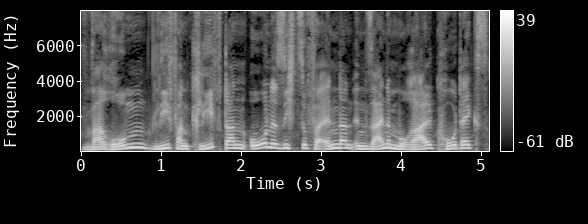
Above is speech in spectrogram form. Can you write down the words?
warum Liefern Cleave dann, ohne sich zu verändern, in seinem Moralkodex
